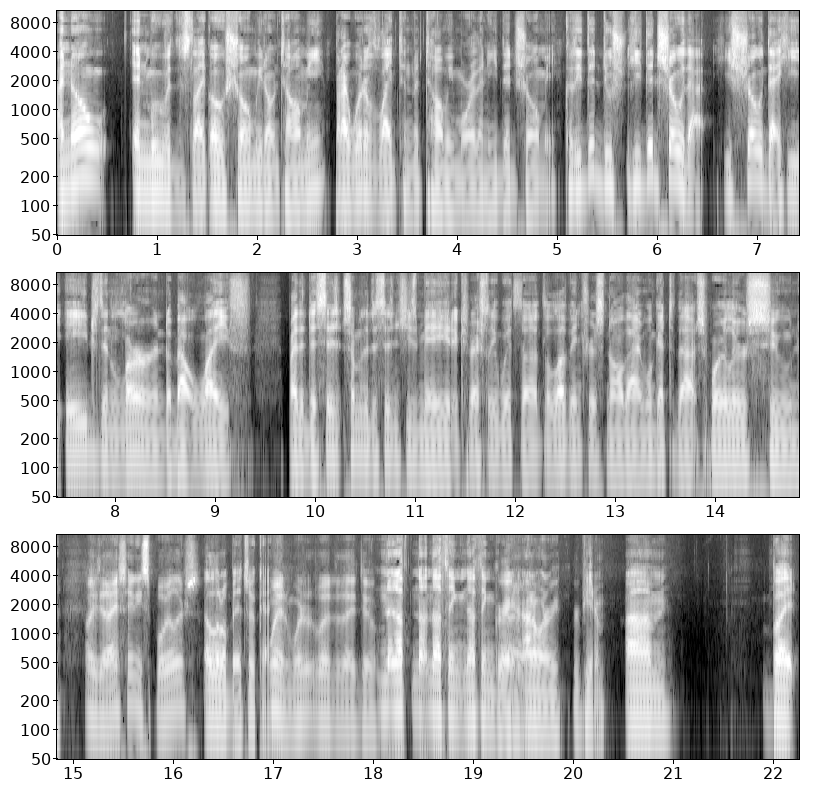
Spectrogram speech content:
I know in movies it's like, oh, show me, don't tell me. But I would have liked him to tell me more than he did show me, because he did do. He did show that. He showed that he aged and learned about life by the decision, some of the decisions she's made, especially with uh, the love interest and all that. And we'll get to that. Spoilers soon. Wait, did I say any spoilers? A little bit. It's okay. When? What, what did I do? No, no, no- nothing, nothing great. Alright. I don't want to re- repeat him. Um, but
